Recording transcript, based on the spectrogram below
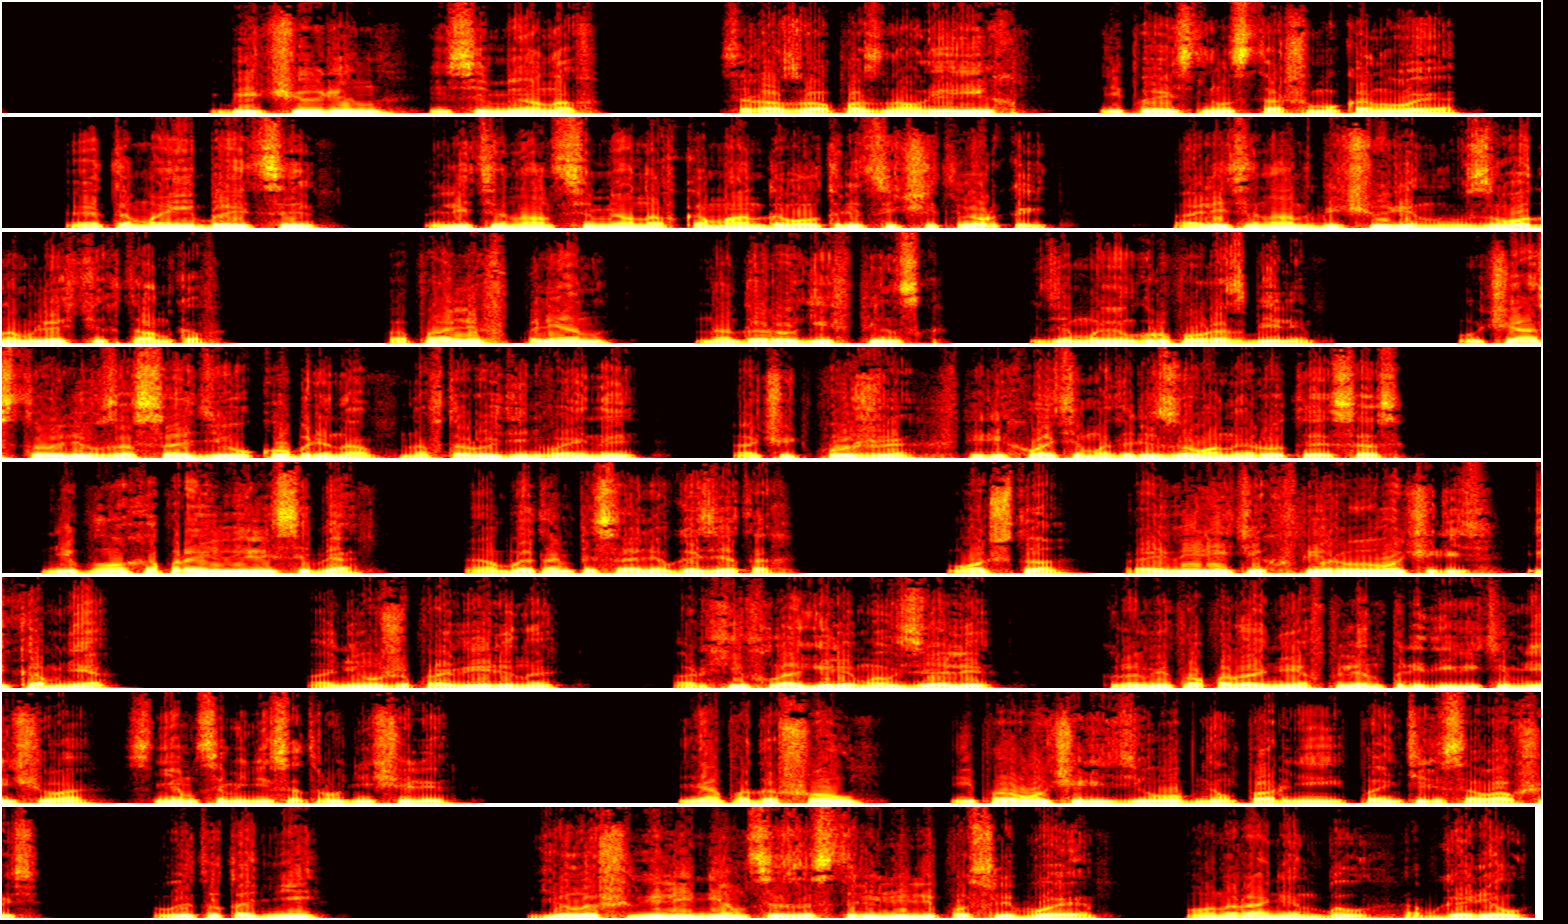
«Бичурин и Семенов», — сразу опознал я их и пояснил старшему конвоя. «Это мои бойцы. Лейтенант Семенов командовал 34-кой, а лейтенант Бичурин — взводом легких танков. Попали в плен на дороге в Пинск, где мою группу разбили. Участвовали в засаде у Кобрина на второй день войны, а чуть позже в перехвате моторизованной роты СС. Неплохо проявили себя, об этом писали в газетах. Вот что, проверить их в первую очередь и ко мне. Они уже проверены. Архив лагеря мы взяли. Кроме попадания в плен предъявить им нечего. С немцами не сотрудничали. Я подошел и по очереди обнял парней, поинтересовавшись. «Вы тут одни?» Гелашвили немцы застрелили после боя. Он ранен был, обгорел.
